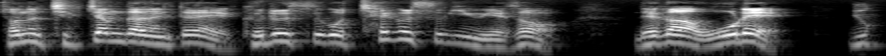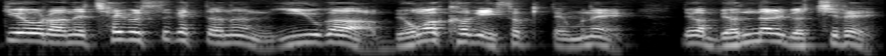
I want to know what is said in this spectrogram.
저는 직장 다닐 때 글을 쓰고 책을 쓰기 위해서 내가 올해 6개월 안에 책을 쓰겠다는 이유가 명확하게 있었기 때문에 내가 몇 날 며칠에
